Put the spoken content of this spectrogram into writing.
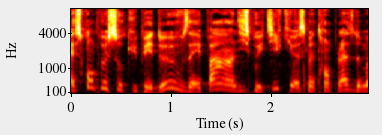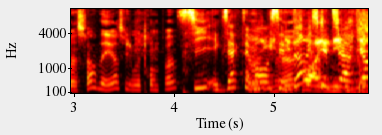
est-ce qu'on peut s'occuper d'eux? Vous n'avez pas un dispositif qui va se mettre en place demain soir, d'ailleurs, si je ne me trompe pas? Si, exactement. Oui, c'est dingue parce que tu a as bien.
